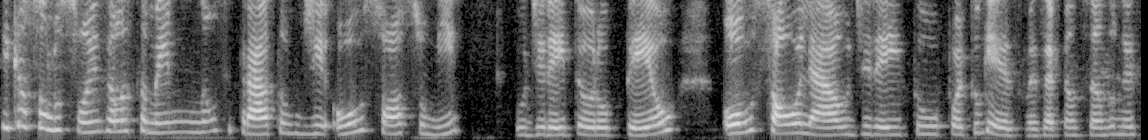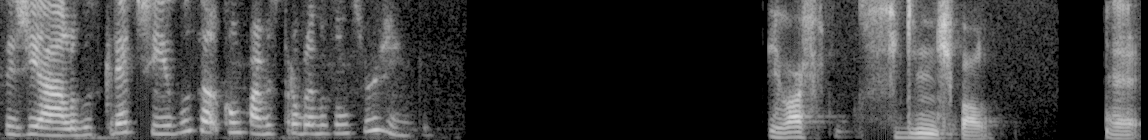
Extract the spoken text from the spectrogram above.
e que as soluções elas também não se tratam de ou só assumir o direito europeu ou só olhar o direito português, mas é pensando nesses diálogos criativos ah, conforme os problemas vão surgindo. Eu acho o seguinte, Paulo. É,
